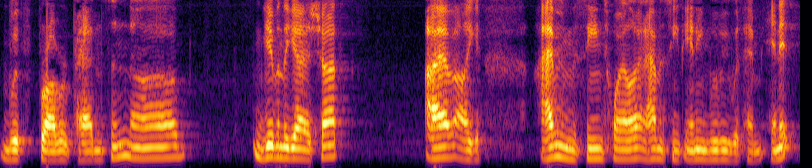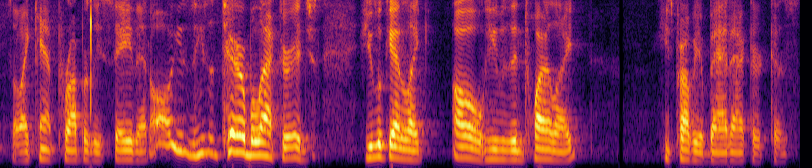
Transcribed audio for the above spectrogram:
with Robert Pattinson, uh, giving the guy a shot. I have like I haven't even seen Twilight. I haven't seen any movie with him in it, so I can't properly say that. Oh, he's he's a terrible actor. It just if you look at it like, oh, he was in Twilight, he's probably a bad actor because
